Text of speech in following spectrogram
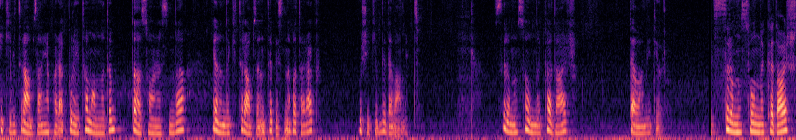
ikili trabzan yaparak burayı tamamladım. Daha sonrasında yanındaki trabzanın tepesine batarak bu şekilde devam ettim. Sıramın sonuna kadar devam ediyorum. Sıramın sonuna kadar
